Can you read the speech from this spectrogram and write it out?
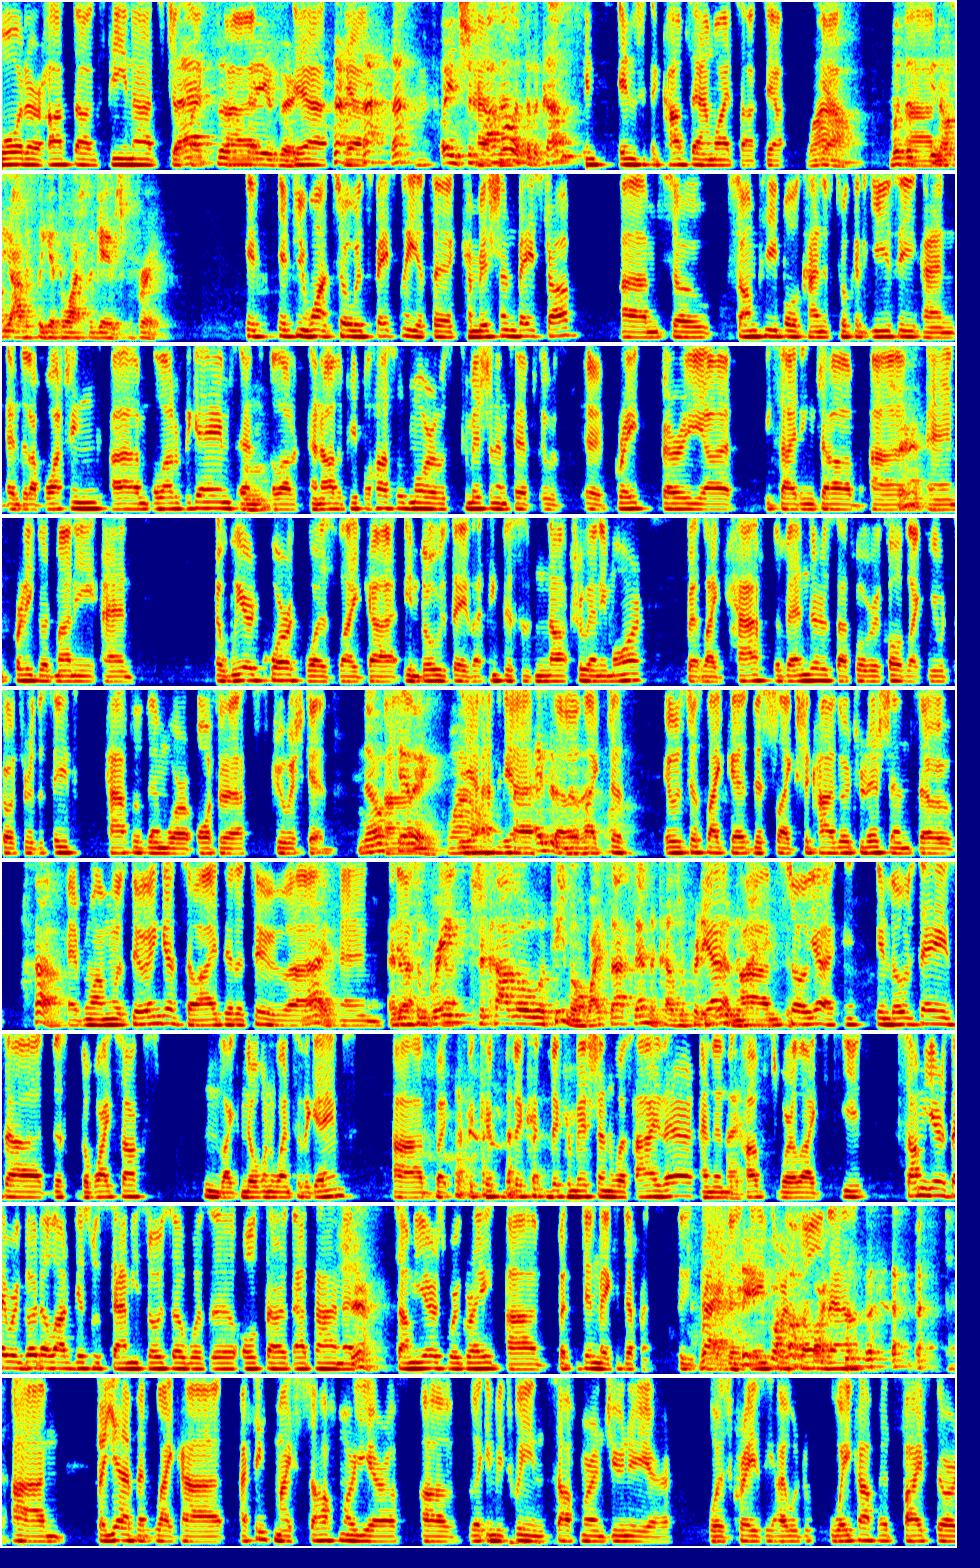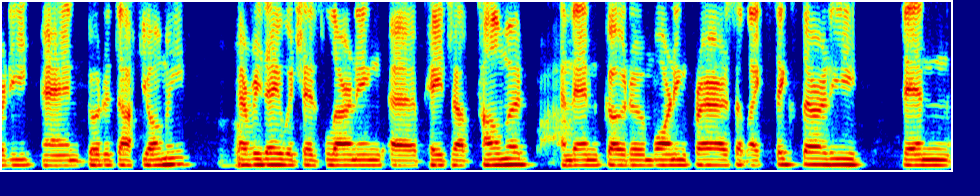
water, hot dogs, peanuts. Just That's like, uh, amazing. yeah, yeah. in Chicago Uh, for the Cubs? in in Cubs and White Sox. Yeah. Wow. Was this, you Um, know, you obviously get to watch the games for free. if if you want so it's basically it's a commission based job um, so some people kind of took it easy and ended up watching um, a lot of the games and Mhm. a lot of and other people hustled more it was commission and tips it was a great very uh, exciting job uh, Sure. and pretty good money and a weird quirk was like uh, in those days i think this is not true anymore but like half the vendors that's what we were called like we would go through the seats half of them were orthodox jewish kids No um, kidding. Wow. yeah, yeah. So like Wow. just it was just like a, this like Chicago tradition. So Huh. everyone was doing it, so I did it too. Uh, Nice. And And there yeah, was some great Chicago team. The White Sox and the Cubs were pretty Yeah. good in the yeah. 90s. Um, so yeah, in, in those days, uh, the the White Sox like no one went to the games. Uh, but the, the the commission was high there, and then Nice. the Cubs were like. Some years they were good. A lot. of This was Sammy Sosa was an All Star at that time, and sure. some years were great, uh, but didn't make a difference. The, Right. the games were sold out. um but yeah but like uh i think my sophomore year of of the in between sophomore and junior year was crazy. I would wake up at 5.30 and go to daf yomi every day which is learning a page of talmud and then go to morning prayers at like 6.30 then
